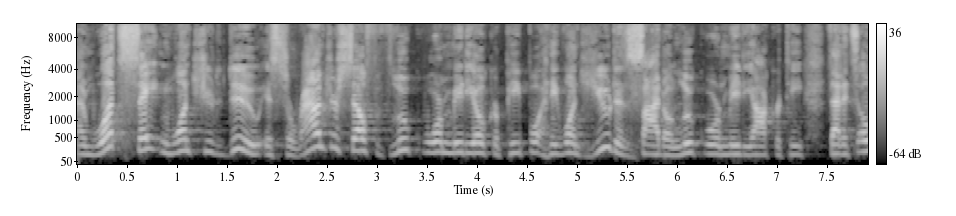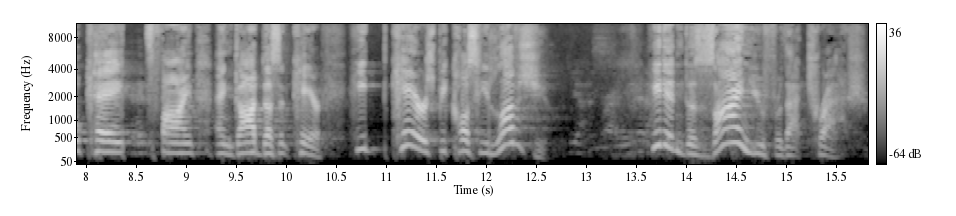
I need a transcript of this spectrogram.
And what Satan wants you to do is surround yourself with lukewarm, mediocre people, and he wants you to decide on lukewarm mediocrity that it's okay, it's fine, and God doesn't care. He cares because he loves you. He didn't design you for that trash.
